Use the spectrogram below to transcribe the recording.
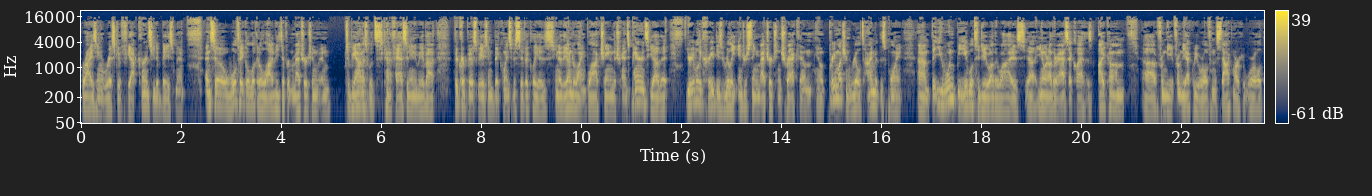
rising risk of fiat currency debasement. And so we'll take a look at a lot of these different metrics and, and to be honest, what's kind of fascinating to me about the crypto space and Bitcoin specifically is, you know, the underlying blockchain and the transparency of it. You're able to create these really interesting metrics and track them, you know, pretty much in real time at this point um, that you wouldn't be able to do otherwise, uh, you know, in other asset classes. I come uh, from the from the equity world, from the stock market world,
